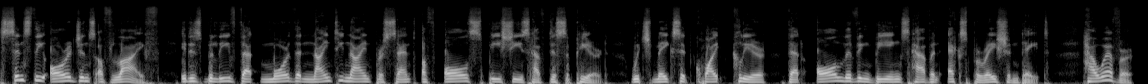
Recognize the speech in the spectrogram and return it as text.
Since the origins of life, it is believed that more than 99% of all species have disappeared, which makes it quite clear that all living beings have an expiration date. However,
